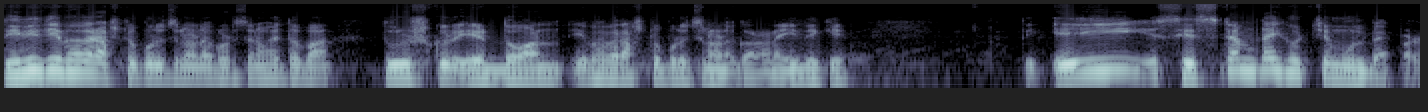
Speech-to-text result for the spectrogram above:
তিনি যেভাবে রাষ্ট্র পরিচালনা করছেন হয়তো বা তুরস্কের এরদোয়ান এভাবে রাষ্ট্র পরিচালনা করে না এইদিকে এই সিস্টেমটাই হচ্ছে মূল ব্যাপার।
